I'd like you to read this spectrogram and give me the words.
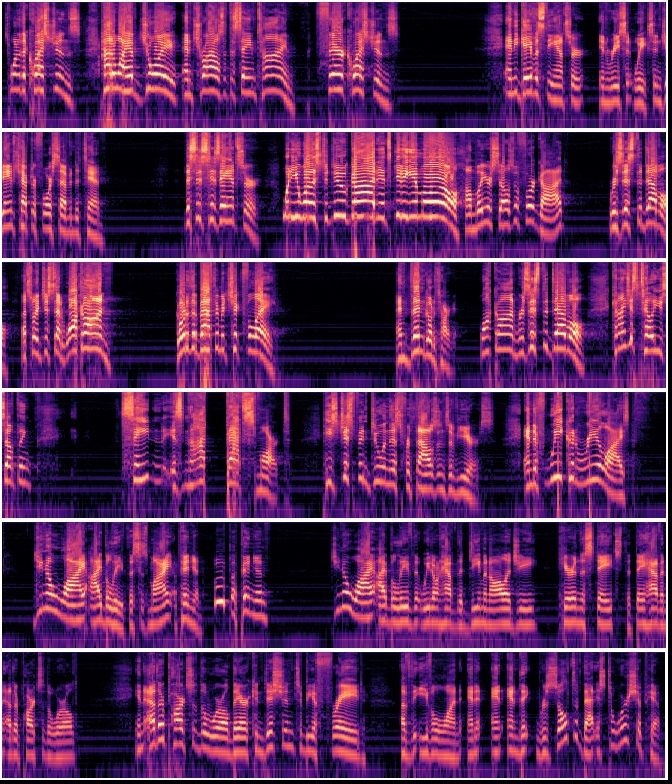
It's one of the questions. How do I have joy and trials at the same time? Fair questions. And he gave us the answer in recent weeks in James chapter 4, 7 to 10. This is his answer. What do you want us to do, God? It's getting immoral. Humble yourselves before God. Resist the devil. That's what I just said. Walk on. Go to the bathroom at Chick fil A. And then go to Target. Walk on. Resist the devil. Can I just tell you something? Satan is not that smart. He's just been doing this for thousands of years. And if we could realize do you know why I believe? This is my opinion. Boop, opinion. Do you know why I believe that we don't have the demonology here in the States that they have in other parts of the world? In other parts of the world, they are conditioned to be afraid of the evil one, and, it, and, and the result of that is to worship him.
